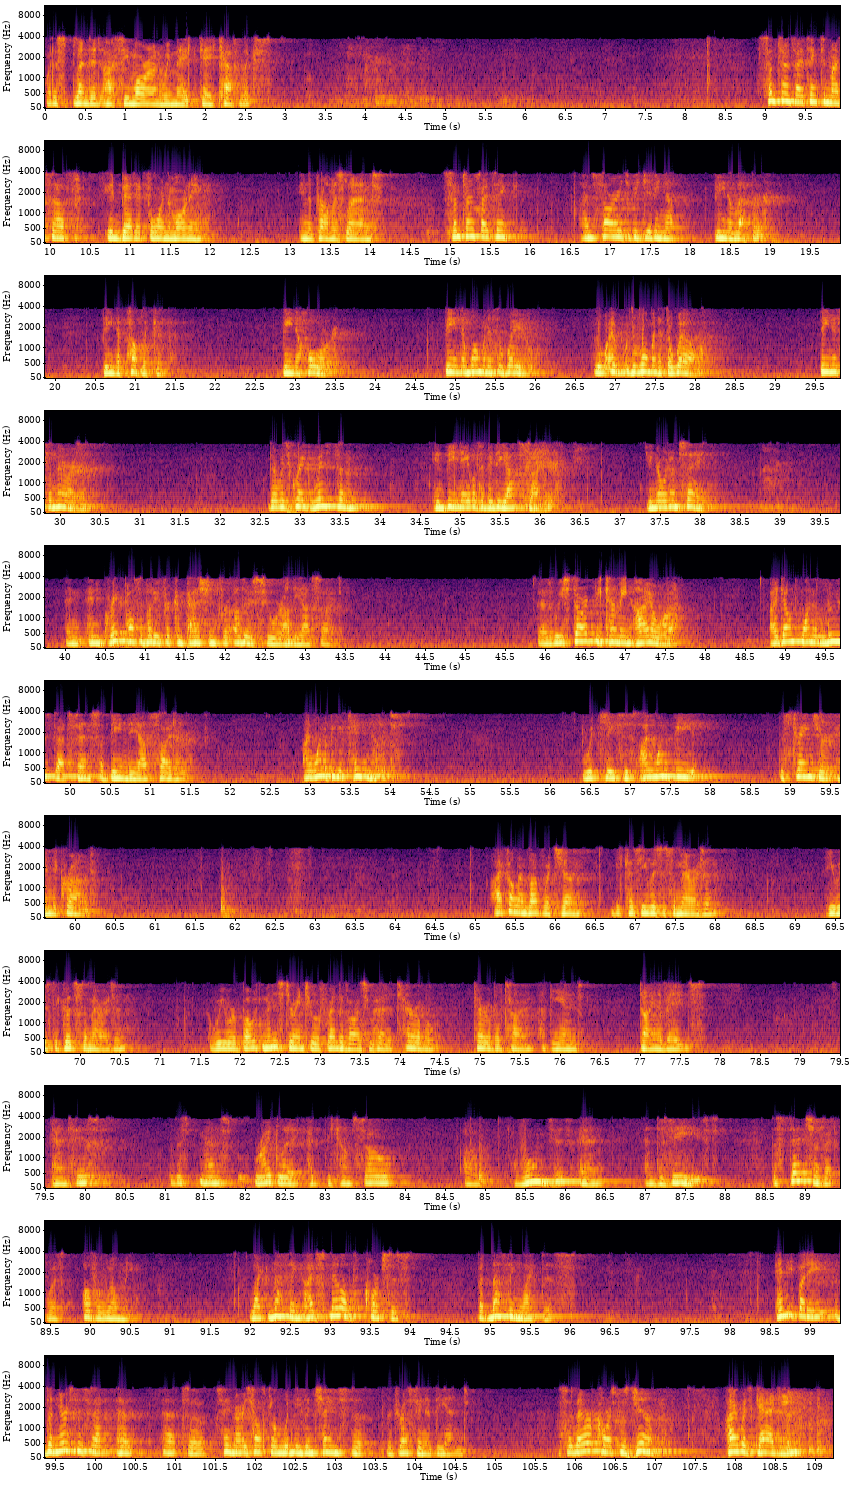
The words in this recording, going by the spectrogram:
What a splendid oxymoron we make, gay Catholics. Sometimes I think to myself in bed at four in the morning in the promised land, sometimes I think, I'm sorry to be giving up being a leper, being a publican, being a whore, being the woman at the well, the, the woman at the well, being a Samaritan. There was great wisdom in being able to be the outsider. You know what I'm saying? And, and a great possibility for compassion for others who are on the outside. As we start becoming Iowa, I don't want to lose that sense of being the outsider. I want to be a Canaanite with Jesus. I want to be the stranger in the crowd. I fell in love with Jim because he was a Samaritan. He was the Good Samaritan. We were both ministering to a friend of ours who had a terrible, terrible time at the end, dying of AIDS. And his, this man's right leg had become so uh, wounded and, and diseased. The stench of it was overwhelming. Like nothing, I've smelled corpses, but nothing like this anybody, the nurses at, at, at uh, St. Mary's Hospital wouldn't even change the, the dressing at the end. So there, of course, was Jim. I was gagging,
